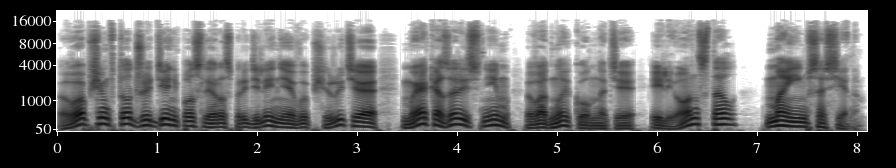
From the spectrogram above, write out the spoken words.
В общем, в тот же день после распределения в общежитие мы оказались с ним в одной комнате, или он стал моим соседом.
